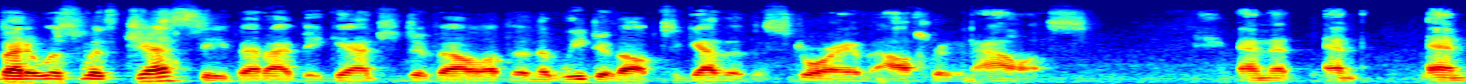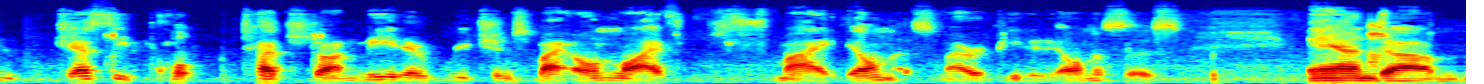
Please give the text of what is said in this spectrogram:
but it was with Jessie that I began to develop and that we developed together the story of Alfred and Alice. And that and and Jessie pu- touched on me to reach into my own life, my illness, my repeated illnesses. And um,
